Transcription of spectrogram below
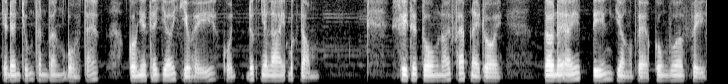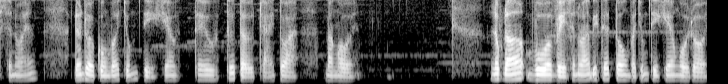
cho đến chúng thanh văn Bồ Tát, cũng như thế giới chịu hỷ của Đức Như Lai bất động. Khi Thế Tôn nói Pháp này rồi, từ nơi ấy tiến dần về cung vua vị sinh oán, đến rồi cùng với chúng tỳ kheo theo thứ tự trải tòa mà ngồi. Lúc đó, vua vị sinh oán biết Thế Tôn và chúng tỳ kheo ngồi rồi,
